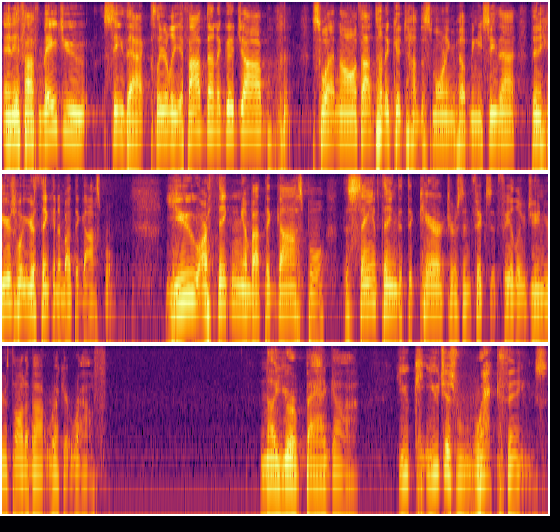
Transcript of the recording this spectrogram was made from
And if I've made you see that clearly, if I've done a good job, sweating all, if I've done a good job this morning of helping you see that, then here's what you're thinking about the gospel. You are thinking about the gospel the same thing that the characters in Fix It Felix Jr. thought about Wreck It Ralph. No, you're a bad guy. You, you just wreck things.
